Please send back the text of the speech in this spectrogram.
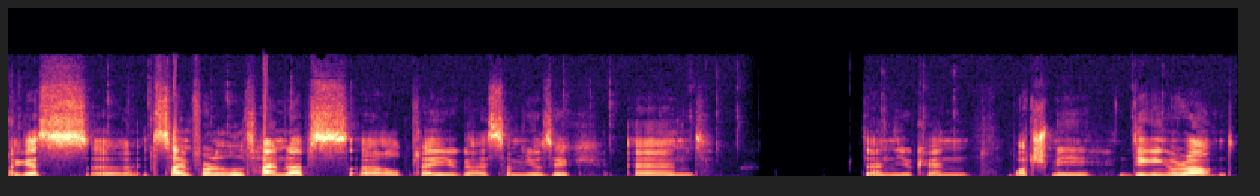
I guess uh, it's time for a little time lapse. I'll play you guys some music and then you can watch me digging around.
